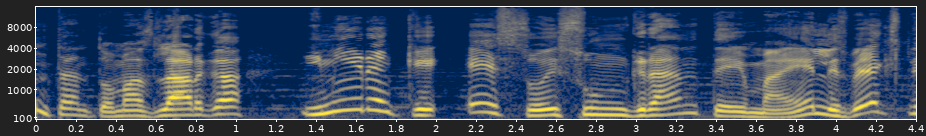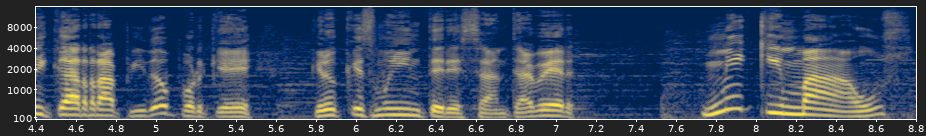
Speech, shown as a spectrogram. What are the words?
un tanto más larga. Y miren que eso es un gran tema, ¿eh? Les voy a explicar rápido porque creo que es muy interesante. A ver, Mickey Mouse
